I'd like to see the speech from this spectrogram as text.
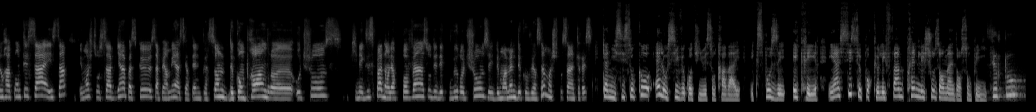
nous raconter ça et ça. Et moi, je trouve ça bien parce que ça permet à certaines personnes de comprendre euh, autre chose qui n'existe pas dans leur province ou de découvrir autre chose et de moi-même découvrir ça. Moi, je trouve ça intéressant. Kani Sissoko, elle aussi veut continuer son travail, exposer, écrire et insiste pour que les femmes prennent les choses en main dans son pays. Surtout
